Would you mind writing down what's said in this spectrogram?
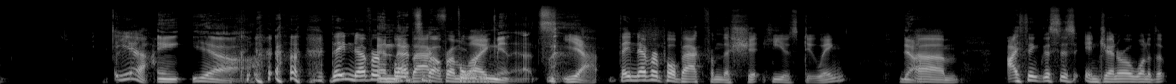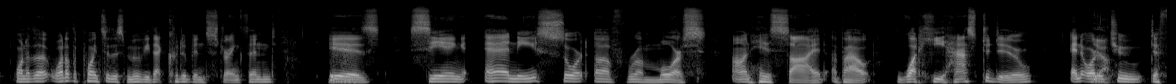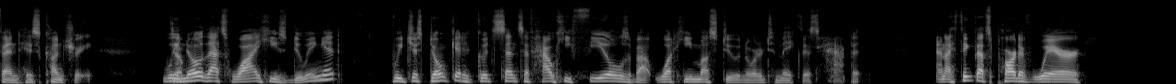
Yeah. ain't yeah they never and pull that's back about from 40 like minutes yeah, they never pull back from the shit he is doing. yeah Um, I think this is in general one of the one of the one of the points of this movie that could have been strengthened Mhm. is seeing any sort of remorse on his side about what he has to do in order Yeah. to defend his country. We Yep. know that's why he's doing it. We just don't get a good sense of how he feels about what he must do in order to make this happen. And I think that's part of where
